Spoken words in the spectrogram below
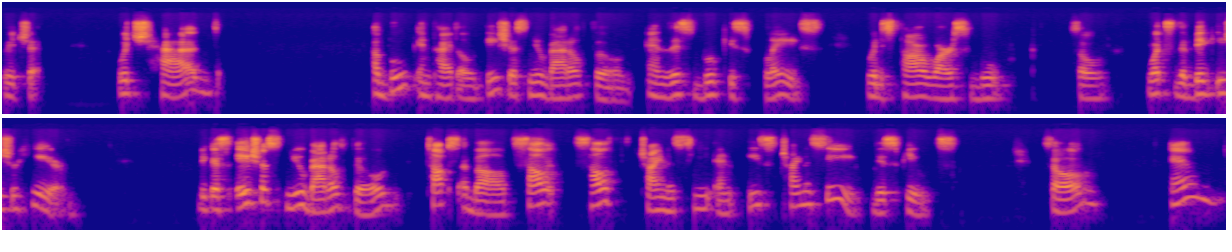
which, which had a book entitled Asia's New Battlefield, and this book is placed with Star Wars book. So what's the big issue here? Because Asia's New Battlefield talks about South, South China Sea and East China Sea disputes. So, and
